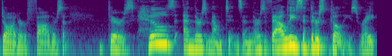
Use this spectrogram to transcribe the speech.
daughter, father, so there's hills and there's mountains and there's valleys and there's gullies, right?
